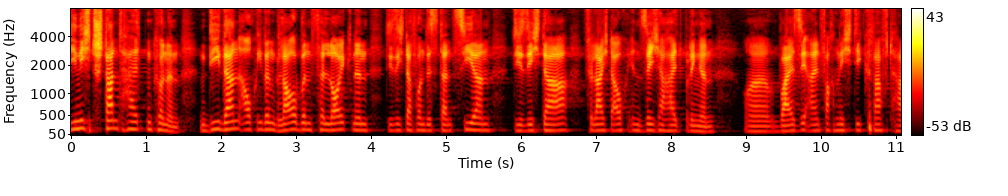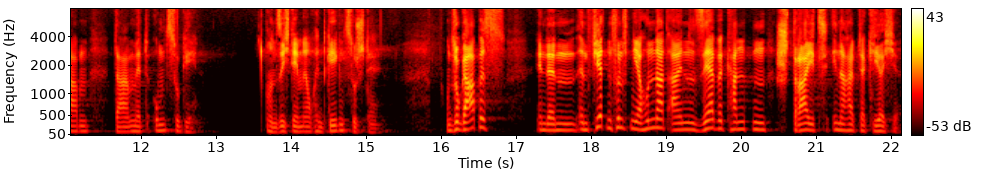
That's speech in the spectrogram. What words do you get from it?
die nicht standhalten können, die dann auch ihren Glauben verleugnen, die sich davon distanzieren, die sich da vielleicht auch in Sicherheit bringen, äh, weil sie einfach nicht die Kraft haben, damit umzugehen und sich dem auch entgegenzustellen. Und so gab es in dem, im vierten, fünften Jahrhundert einen sehr bekannten Streit innerhalb der Kirche.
